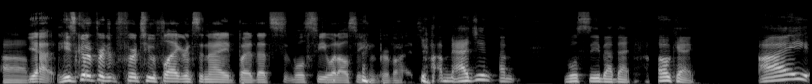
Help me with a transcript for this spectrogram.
Um, Yeah, he's good for for two flagrants tonight, but that's we'll see what else he can provide. Imagine. Um, we'll see about that. Okay. I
